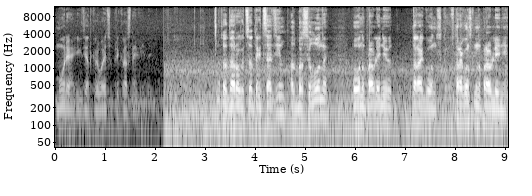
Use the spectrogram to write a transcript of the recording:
моря и где открываются прекрасные виды. Это дорога С-31 от Барселоны по направлению Тарагонск, в Тарагонском направлении.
